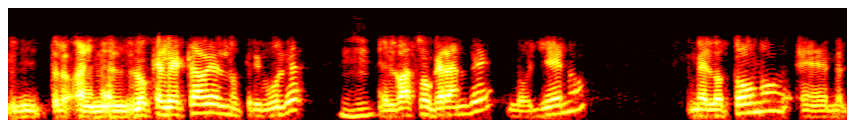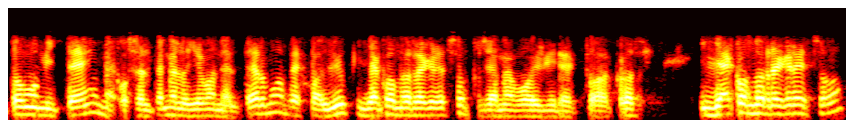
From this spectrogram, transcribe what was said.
litros, en el, lo que le cabe al Nutribullet, uh -huh. el vaso grande, lo lleno, me lo tomo, eh, me tomo mi té, me, o sea, el té me lo llevo en el termo, dejo al Luke y ya cuando regreso, pues ya me voy directo a CrossFit. Y ya cuando regreso,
